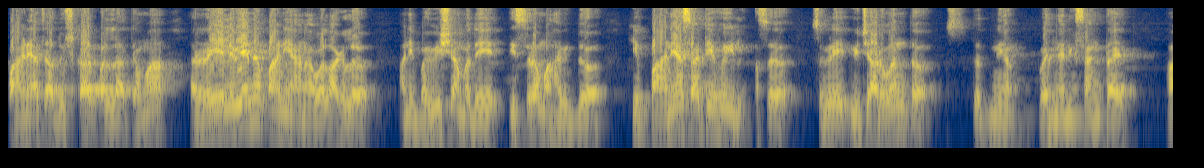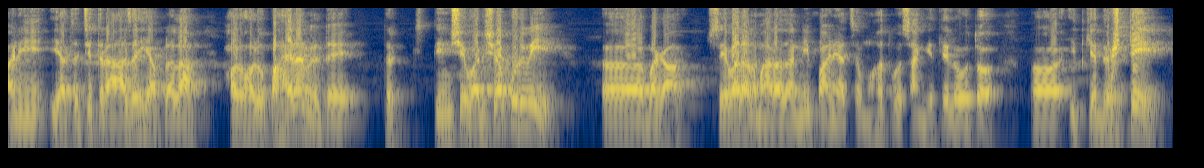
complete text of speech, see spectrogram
पाण्याचा दुष्काळ पडला तेव्हा रेल्वेनं पाणी आणावं लागलं आणि भविष्यामध्ये तिसरं महायुद्ध हे पाण्यासाठी होईल असं सगळे विचारवंत तज्ज्ञ वैज्ञानिक सांगतायत. आणि याचं चित्र आजही आपल्याला हळूहळू पाहायला मिळतंय. तर तीनशे वर्षापूर्वी बघा सेवालाल महाराजांनी पाण्याचं महत्त्व सांगितलेलं होतं. अं, इतके द्रष्टे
